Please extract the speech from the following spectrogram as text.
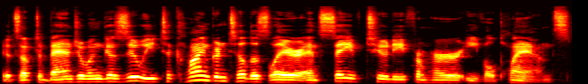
It's up to Banjo and Kazooie to climb Gruntilda's lair and save Tootie from her evil plans.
